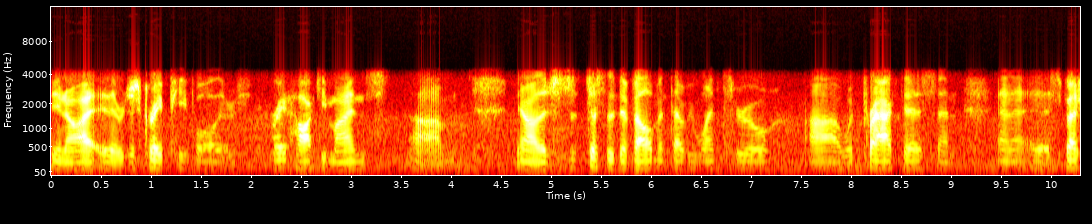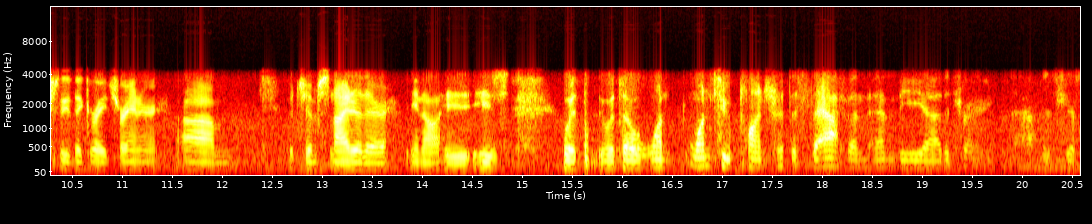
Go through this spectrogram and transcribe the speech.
you know, I, they were just great people. They were great hockey minds. Um, you know, just just the development that we went through uh, with practice and and especially the great trainer um, with Jim Snyder there. You know, he he's with with a one one two punch with the staff and and the uh, the training staff is just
